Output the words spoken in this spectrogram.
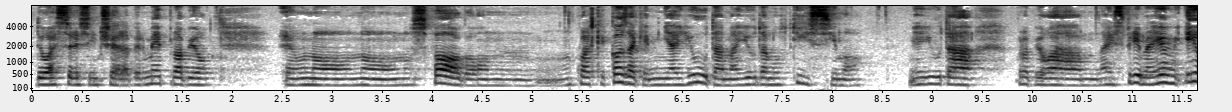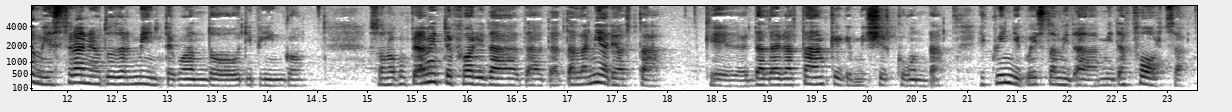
devo essere sincera, per me è proprio uno, uno, uno sfogo, un, qualche cosa che mi aiuta, mi aiuta moltissimo, mi aiuta proprio a, a esprimere. Io, io, mi estraneo totalmente quando dipingo, sono completamente fuori da, da, da, dalla mia realtà, che, dalla realtà anche che mi circonda e quindi questo mi dà, mi dà forza.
